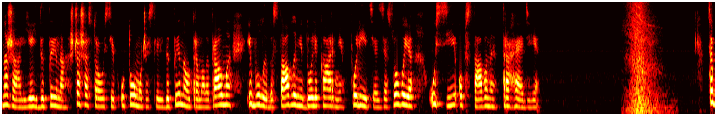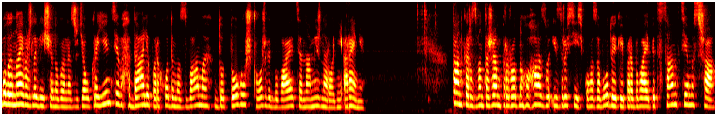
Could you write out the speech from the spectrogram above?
на жаль, є й дитина. Ще шестеро осіб, у тому числі й дитина, отримали травми і були доставлені до лікарні. Поліція з'ясовує усі обставини трагедії. Це були найважливіші новини з життя українців. Далі переходимо з вами до того, що ж відбувається на міжнародній арені. Танкер з вантажем природного газу із російського заводу, який перебуває під санкціями США,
